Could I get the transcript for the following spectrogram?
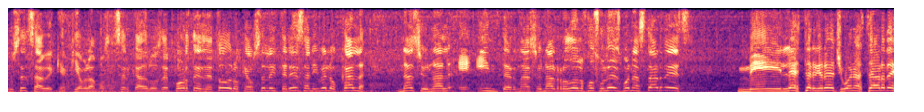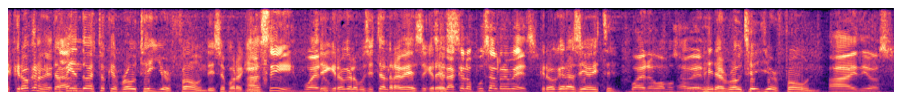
Usted sabe que aquí hablamos acerca de los deportes, de todo lo que a usted le interesa a nivel local, nacional e internacional. Rodolfo Zulés, buenas tardes. Mi Lester Gretsch, buenas tardes. Creo que nos está viendo esto que rotate your phone, dice por aquí. Ah, sí, bueno. Sí, creo que lo pusiste al revés, ¿crees? ¿Será que lo puse al revés? Creo que era así, ¿viste? Bueno, vamos a ver. Mira, rotate your phone. Ay, Dios.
